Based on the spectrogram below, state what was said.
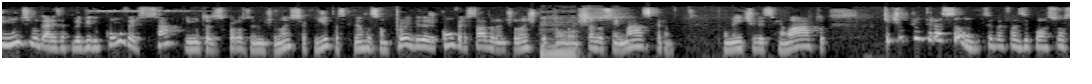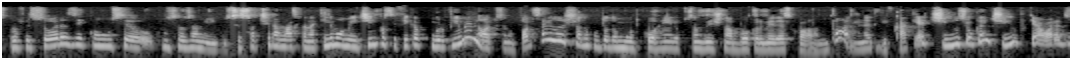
em muitos lugares é proibido conversar, em muitas escolas durante o lanche, você acredita? As crianças são proibidas de conversar durante o lanche porque Nossa. estão lanchando sem máscara. Também tive esse relato. Que tipo de interação você vai fazer com as suas professoras e com, o seu, com os seus amigos? Você só tira a máscara naquele momentinho que você fica com um grupinho menor, você não pode sair lanchando com todo mundo, correndo com sanduíche na boca no meio da escola. Não pode, né? Tem que ficar quietinho no seu cantinho, porque é a hora, de,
